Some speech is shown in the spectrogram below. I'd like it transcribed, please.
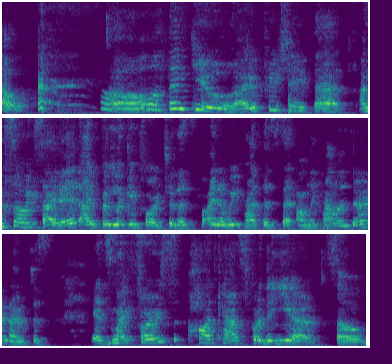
go. Oh, thank you. I appreciate that. I'm so excited. I've been looking forward to this. I know we've had this set on the calendar, and I'm just it's my first podcast for the year. So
